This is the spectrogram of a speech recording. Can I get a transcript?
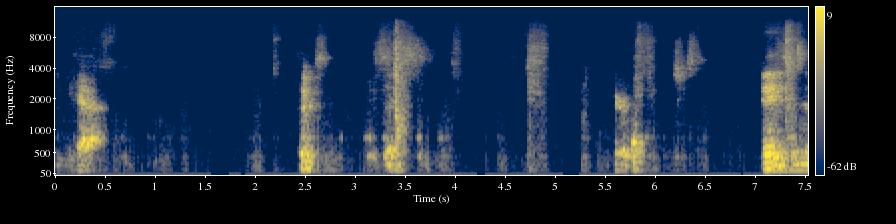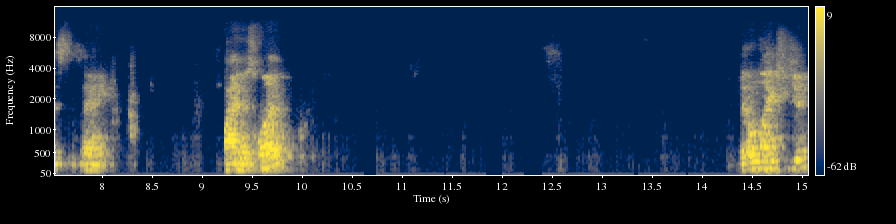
do we have? Six. Six. Okay, so this is a minus one. Middle nitrogen.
